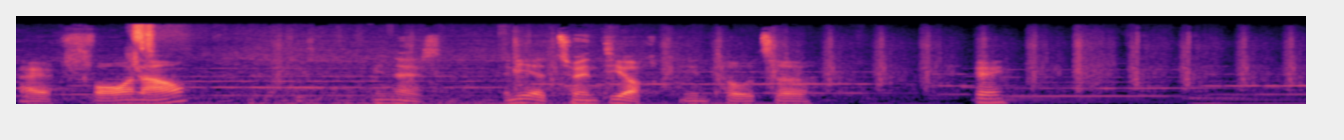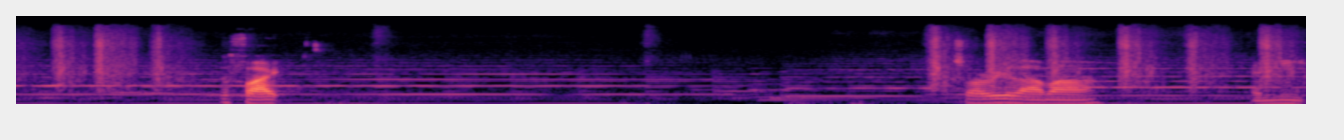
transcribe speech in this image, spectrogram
I have four now. I mean, I need a twenty of in total. Okay. To fight. Sorry, llama. I need.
